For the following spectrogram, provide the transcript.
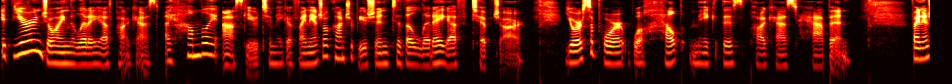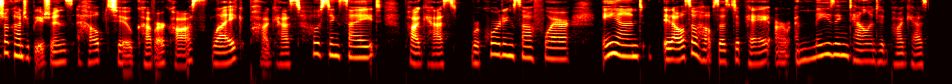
If you're enjoying the Lit AF podcast, I humbly ask you to make a financial contribution to the Lit AF tip jar. Your support will help make this podcast happen. Financial contributions help to cover costs like podcast hosting site, podcast recording software, and it also helps us to pay our amazing, talented podcast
